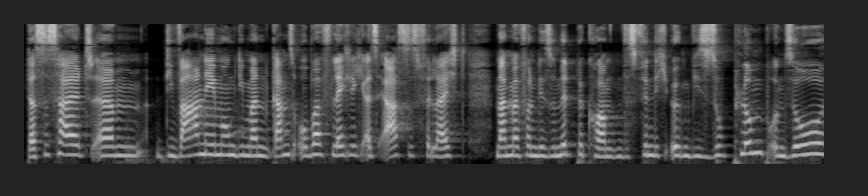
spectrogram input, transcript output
Das ist halt ähm, die Wahrnehmung, die man ganz oberflächlich als erstes vielleicht manchmal von dir so mitbekommt. Und das finde ich irgendwie so plump und so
